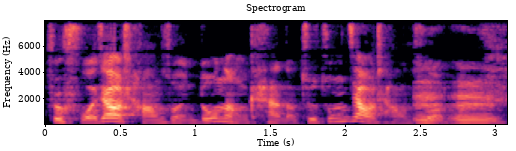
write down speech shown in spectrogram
就是佛教场所你都能看到，就宗教场所嘛，嗯嗯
